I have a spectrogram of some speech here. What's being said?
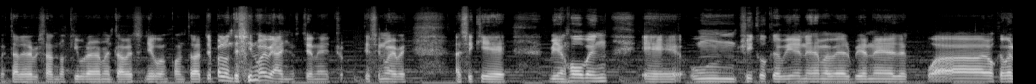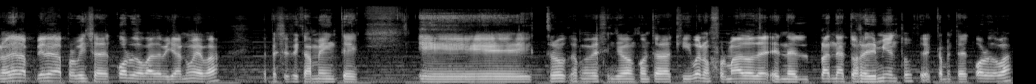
estaré revisando aquí brevemente a ver si llego a encontrar, perdón, 19 años tiene hecho, 19, así que bien joven, eh, eh, un chico que viene, déjame ver, viene de cuál, que bueno, viene de, la, provincia de Córdoba, de Villanueva, específicamente. Eh, creo que me ver si llego a encontrar aquí, bueno, formado en el plan de alto rendimiento directamente de Córdoba.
